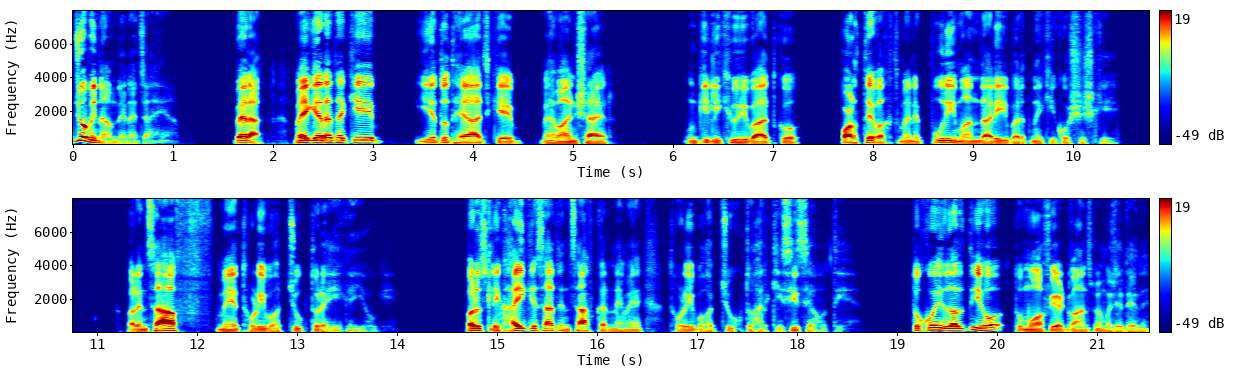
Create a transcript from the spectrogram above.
जो भी नाम देना चाहें आप। बहरहाल, मैं कह रहा था कि ये तो थे आज के मेहमान शायर। उनकी लिखी हुई बात को पढ़ते वक्त मैंने पूरी ईमानदारी बरतने की कोशिश की, पर इंसाफ में थोड़ी बहुत चूक तो रही गई होगी। पर उस लिखाई के साथ इंसाफ करने में थोड़ी बहुत चूक तो हर किसी से होती है। तो कोई गलती हो तो मुआफी एडवांस में मुझे दे दें।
